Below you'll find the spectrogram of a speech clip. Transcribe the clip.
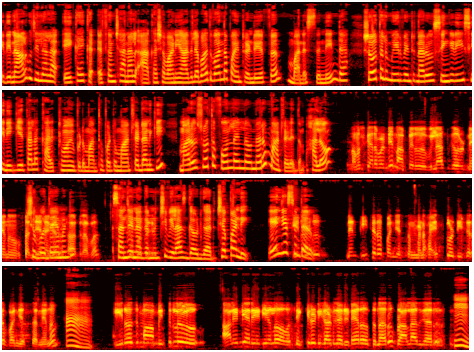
ఇది నాలుగు జిల్లాల ఏకైక ఎఫ్ఎం ఛానల్ ఆకాశవాణి ఆదిలాబాద్ వంద పాయింట్ రెండు ఎఫ్ఎం మనస్సు నిండా. శ్రోతలు మీరు వింటున్నారు సింగిడి సినీ గీతాల కార్యక్రమం. ఇప్పుడు మనతో పాటు మాట్లాడడానికి మరో శ్రోత ఫోన్ లైన్లో ఉన్నారు. మాట్లాడేద్దాం. హలో. నమస్కారం అండి. నా పేరు విలాస్ గౌడ్. నేను సంజయ్ శుభోదయం అండి. సంజయ్ నగర్ నుంచి విలాస్ గౌడ్ గారు. చెప్పండి. ఏం చేస్తుంటారు? నేను టీచర్ పనిచేస్తాను మేడం. హై స్కూల్ టీచర్ పనిచేస్తాను నేను. ఈ రోజు మా మిత్రులు ఆల్ ఇండియా రేడియోలో సెక్యూరిటీ గార్డ్గా రిటైర్ అవుతున్నారు. ప్రహ్లాద్ గారు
